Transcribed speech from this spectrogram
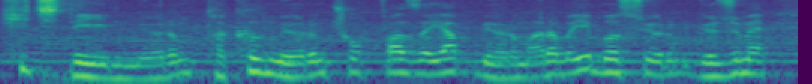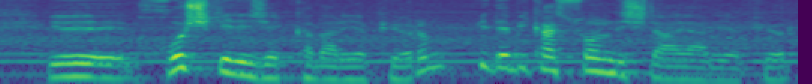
hiç değinmiyorum, takılmıyorum, çok fazla yapmıyorum. Arabayı basıyorum, gözüme e, hoş gelecek kadar yapıyorum. Bir de birkaç son dişli ayar yapıyorum.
